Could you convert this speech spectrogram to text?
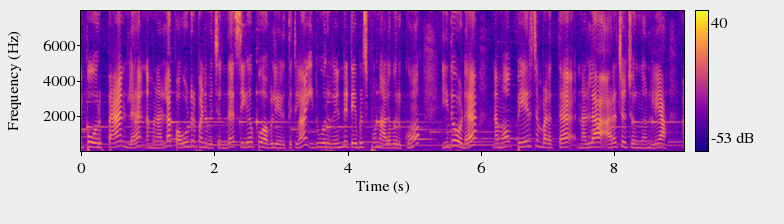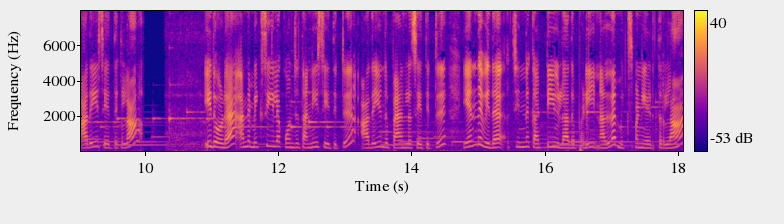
இப்போ ஒரு பேனில் நம்ம நல்லா பவுடர் பண்ணி வச்சுருந்த சிகப்பு அவல் எடுத்துக்கலாம். இது ஒரு ரெண்டு டேபிள் ஸ்பூன் அளவு இருக்கும். இதோட நம்ம பேரிச்சம்பழத்தை நல்லா அரைச்சி வச்சுருந்தோம் இல்லையா? அதையும் சேர்த்துக்கலாம். இதோட அந்த மிக்சியில் கொஞ்சம் தண்ணி சேர்த்துட்டு அதையும் இந்த பேனில் சேர்த்துட்டு எந்த வித சின்ன கட்டியும் இல்லாதபடி நல்லா மிக்ஸ் பண்ணி எடுத்துடலாம்.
